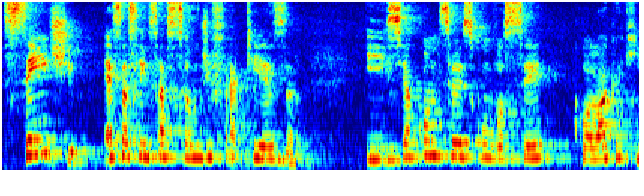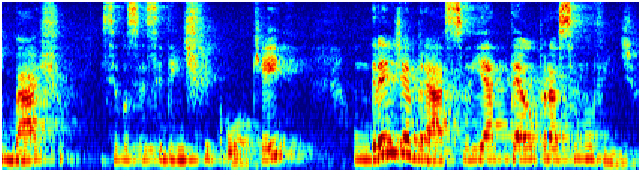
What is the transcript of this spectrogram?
sente essa sensação de fraqueza. E se aconteceu isso com você, coloca aqui embaixo se você se identificou, ok? Um grande abraço e até o próximo vídeo.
